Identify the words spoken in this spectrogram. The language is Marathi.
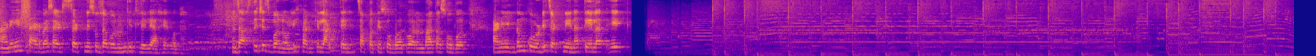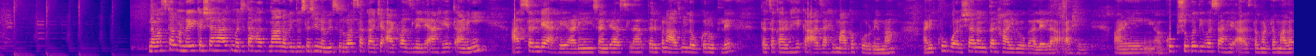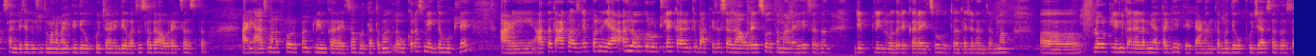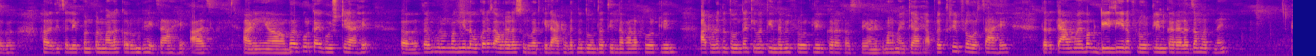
आणि साईड बाय साईड चटणीसुद्धा बनवून घेतलेली आहे बघा. जास्तीचीच बनवली कारण की लागते चपातीसोबत वरण भातासोबत. आणि एकदम कोरडी चटणी ना तेला एक नमस्कार मंडळी कशा आहात? मजेत आहात ना? नवीन दिवसाची नवीन सुरुवात सकाळचे आठ वाजलेले आहेत आणि आज संडे आहे आणि संडे असला तरी पण आज मी लवकर उठले. त्याचं कारण हे का आज आहे माघ पौर्णिमा आणि खूप वर्षानंतर हा योग आलेला आहे. आणि खूप शुभ दिवस आहे. आज तर म्हटलं मला संडेच्या दिवशी तुम्हाला माहिती देवपूजा आणि देवाचं सगळं आवरायचं असतं. आणि आज मला फ्लोअर पण क्लीन करायचा होता. तर मग लवकरच मी एकदम उठले. आणि आता तर आठ वाजले पण या लवकर उठले कारण की बाकीचं सगळं आवरायचं होतं. मला हे सगळं डीप क्लीन वगैरे करायचं होतं. त्याच्यानंतर मग फ्लोअर क्लीन करायला मी आता घेते. त्यानंतर मग देवपूजा सगळं सगळं हळदीचं लेपन पण मला करून घ्यायचं आहे आज. आणि भरपूर काही गोष्टी आहेत. तर म्हणून मग मी लवकरच आवरायला सुरुवात केली. आठवड्यातनं दोनदा तीनदा मला फ्लोअर क्लीन आठवड्यातनं दोनदा किंवा तीनदा मी फ्लोअर क्लीन करत असते आणि तुम्हाला माहिती आहे आपलं थ्री फ्लोअरचं आहे. तर त्यामुळे मग डेली ना फ्लोअर क्लीन करायला जमत नाही.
